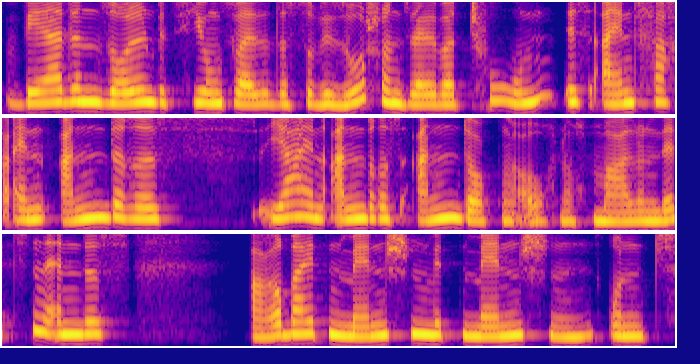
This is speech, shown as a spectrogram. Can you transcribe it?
werden sollen, beziehungsweise das sowieso schon selber tun, ist einfach ein anderes, ja, ein anderes Andocken auch nochmal. Und letzten Endes arbeiten Menschen mit Menschen und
